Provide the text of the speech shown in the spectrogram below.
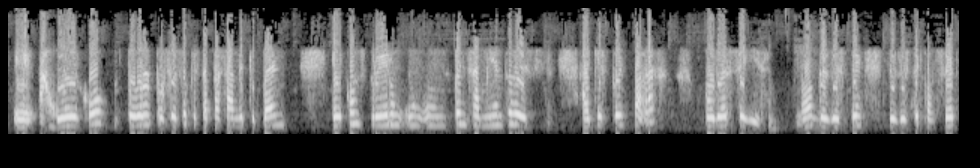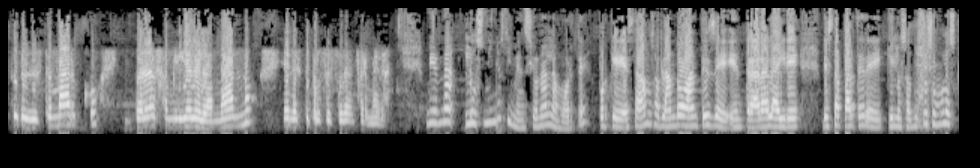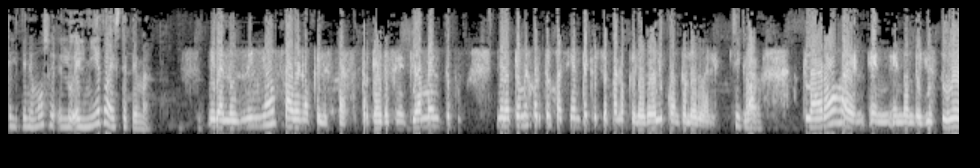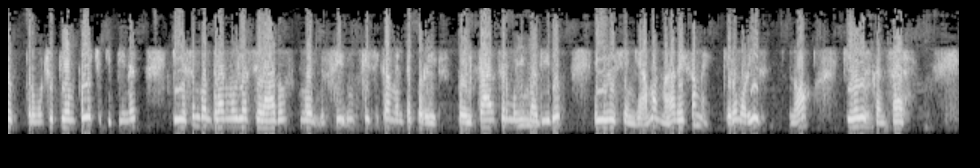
eh, a juego todo el proceso que está pasando y que pueden eh, construir un, un, pensamiento de aquí estoy para poder seguir. ¿No? Desde este, desde este concepto, desde este marco, para la familia de la mano en este proceso de enfermedad. Mirna, ¿los niños dimensionan la muerte? Porque estábamos hablando antes de entrar al aire de esta parte de que los adultos somos los que tenemos el, miedo a este tema. Mira, los niños saben lo que les pasa, porque definitivamente, pues, mira, qué mejor que el paciente que sepa lo que le duele y cuánto le duele. Sí, claro. ¿no? Claro, en, en, en donde yo estuve por mucho tiempo, los chiquitines que ya se encontraban muy lacerados me, fí, físicamente por el por el cáncer, muy uh -huh. invadidos, ellos decían, ya mamá, déjame, quiero morir, ¿no? Quiero descansar.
